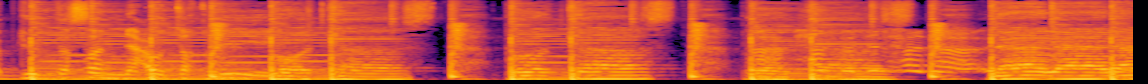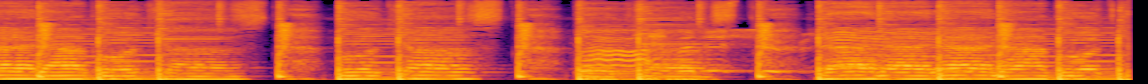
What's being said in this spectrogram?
بدون تصنع وتقليد. بودكاست بودكاست بودكاست. لا لا لا لا بودكاست بودكاست بودكاست. لا لا لا لا بودكاست.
